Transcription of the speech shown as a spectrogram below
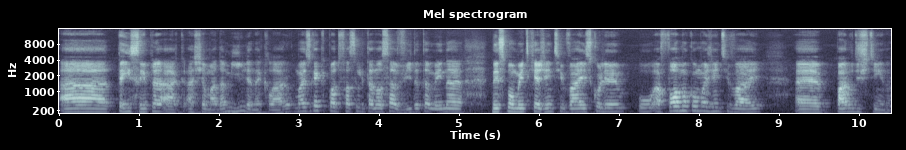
ah, tem sempre a, a, chamada milha, né, claro, mas o que é que pode facilitar a nossa vida também na, nesse momento que a gente vai escolher o, a forma como a gente vai é, para o destino?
